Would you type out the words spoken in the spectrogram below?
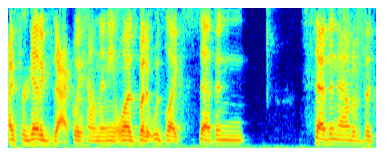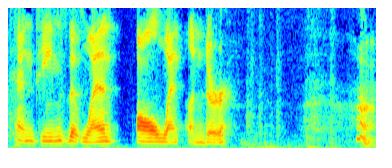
I forget exactly how many it was, but it was like seven seven out of the ten teams that went all went under. Huh.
